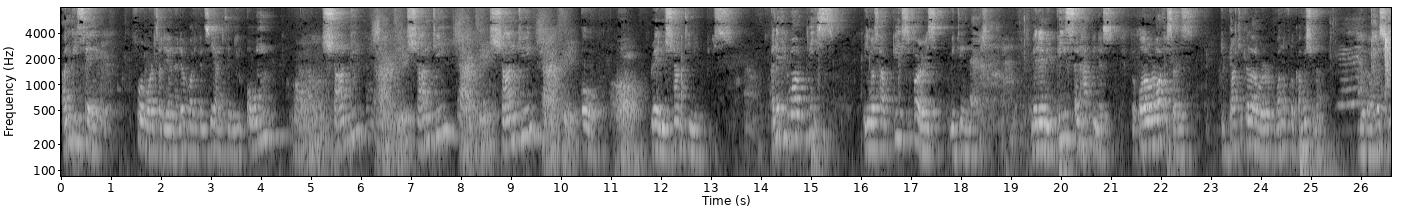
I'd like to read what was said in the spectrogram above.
And we say four words at the end, and everybody can see after me. Om, Shanti, Shanti, Shanti, Shanti, Shanti, Om. Really, Shanti means peace. And if you want peace, you must have peace first within yourself. May there be peace and happiness to all our officers, in particular our wonderful commissioner. May God bless you.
